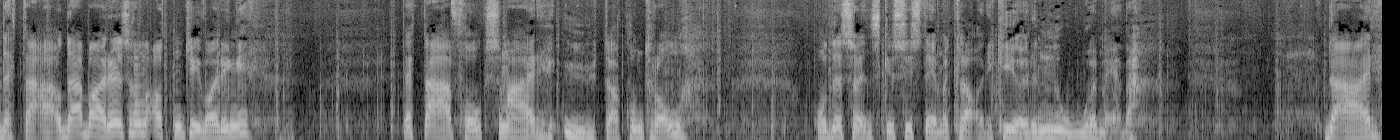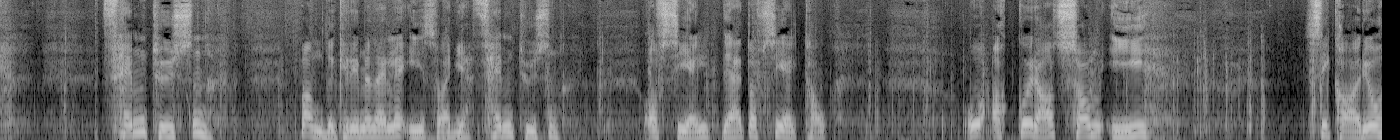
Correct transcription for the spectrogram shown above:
dette er Og det er bare sånn 18-20-åringer. Dette er folk som er ute av kontroll. Og det svenske systemet klarer ikke gjøre noe med det. Det er 5000 bandekriminelle i Sverige. 5000. Offisielt. Det er et offisielt tall. Og akkurat som i Sicario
